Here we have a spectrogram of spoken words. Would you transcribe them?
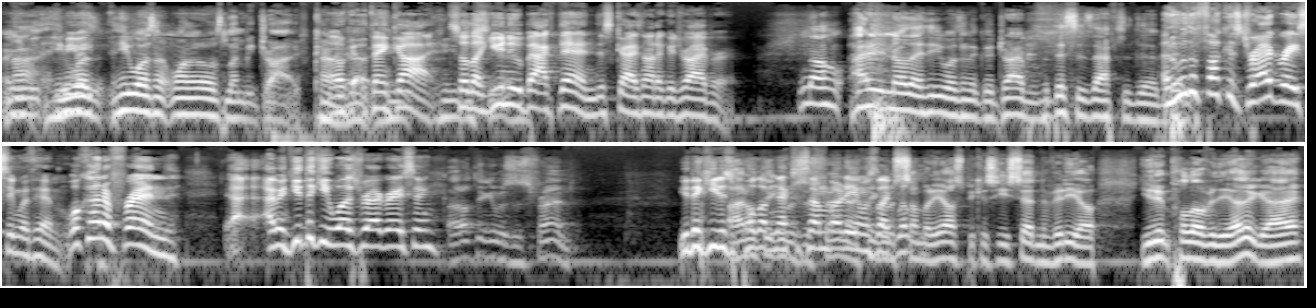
Or Nah, you, he you- wasn't. He wasn't one of those. Let me drive. Kind Okay, of. guy. thank He- God. he so like you yeah. knew back then, this guy's not a good driver. No, I didn't know that he wasn't a good driver. But this is after the. And who the fuck is drag racing with him? What kind of friend? I I mean, do you think he was drag racing? I don't think it was his friend. You think he just pulled up next to somebody and was like, was "Look- somebody else because he said in the video, "You didn't pull over the other guy," and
